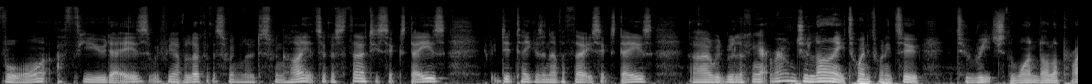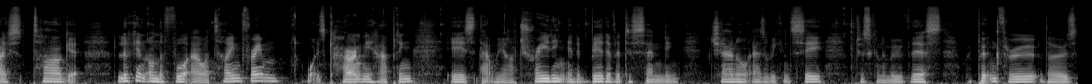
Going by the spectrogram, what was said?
for a few days. If we have a look at the swing low to swing high, it took us 36 days. If it did take us another 36 days, uh, we'd be looking at around July 2022 to reach the $1 price target. Looking on the four hour time frame, what is currently happening is that we are trading in a bit of a descending channel as we can see. I'm just going to move this. We're putting through those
